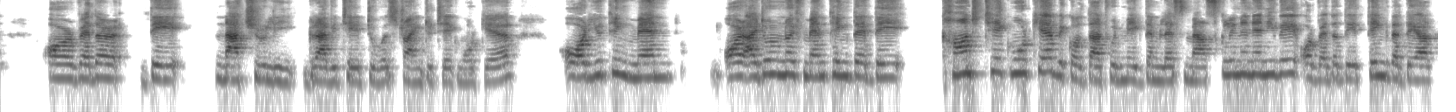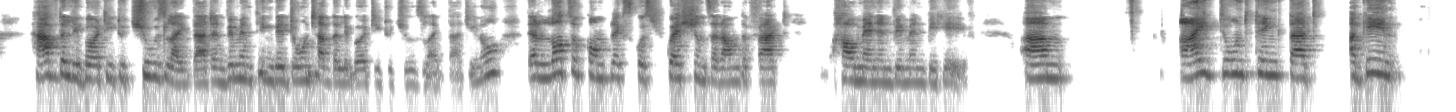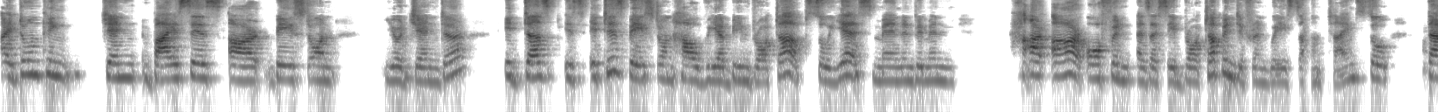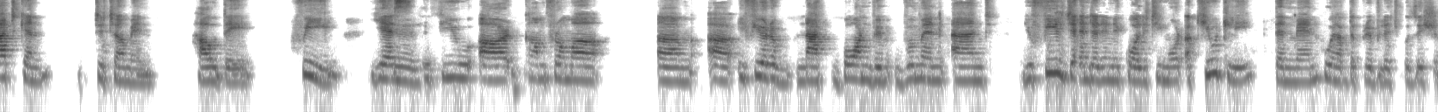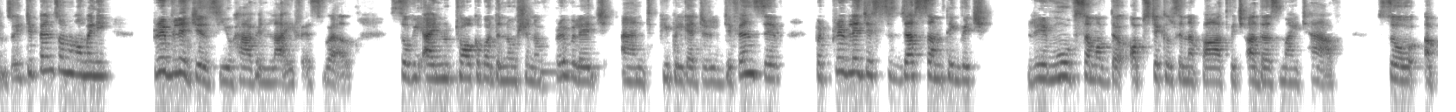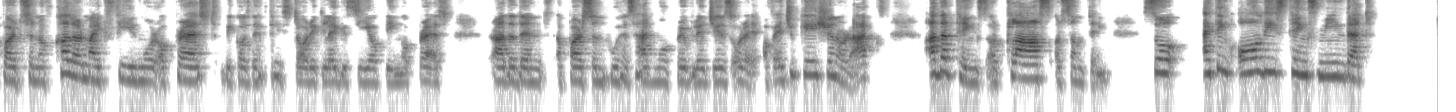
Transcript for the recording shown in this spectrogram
or whether they naturally gravitate towards trying to take more care or you think men or i don't know if men think that they can't take more care because that would make them less masculine in any way or whether they think that they are have the liberty to choose like that and women think they don't have the liberty to choose like that you know? There are lots of complex questions around the fact how men and women behave. Um, i don't think that again i don't think gen biases are based on your gender it does is it is based on how we are being brought up. So yes men and women are, are often as i say brought up in different ways sometimes. So that can determine how they feel. Yes mm. if you are come from a um, uh, if you're a not born woman and you feel gender inequality more acutely than men who have the privileged position. So it depends on how many privileges you have in life as well so we i talk about the notion of privilege and people get really defensive but privilege is just something which removes some of the obstacles in a path which others might have so a person of color might feel more oppressed because they have the historic legacy of being oppressed rather than a person who has had more privileges or of education or acts, other things or class or something. So I think all these things mean that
